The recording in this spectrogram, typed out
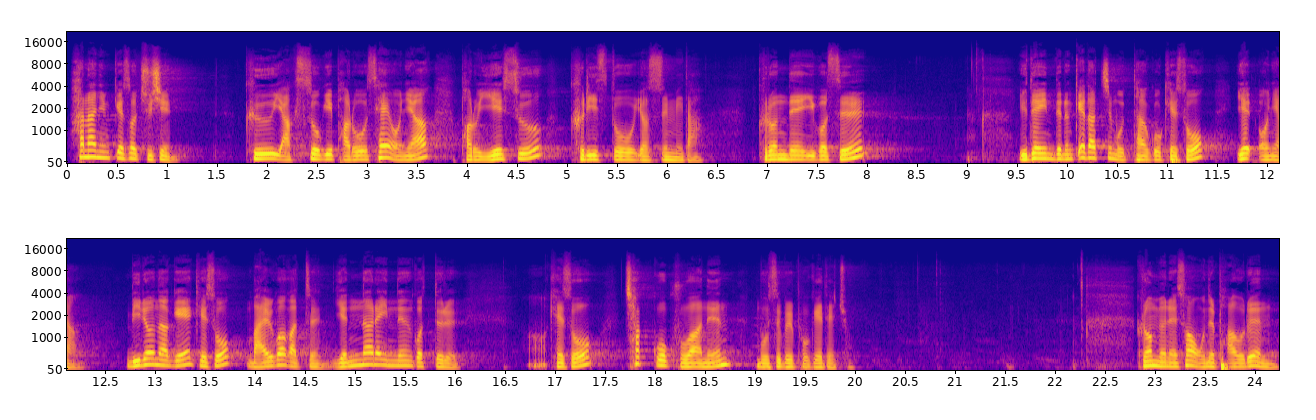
하나님께서 주신 그 약속이 바로 새 언약, 바로 예수 그리스도였습니다. 그런데 이것을 유대인들은 깨닫지 못하고 계속 옛 언약, 미련하게 계속 말과 같은 옛날에 있는 것들을 어, 계속 찾고 구하는 모습을 보게 되죠. 그런 면에서 오늘 바울은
